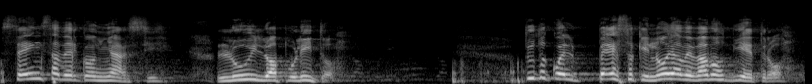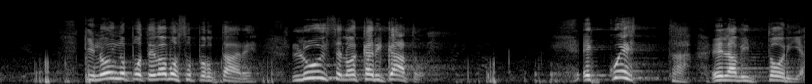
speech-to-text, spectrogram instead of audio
senza vergognarsi, lui lo ha pulito. Tutto quel peso che noi avevamo dietro, che noi non potevamo sopportare, lui se lo ha caricato. E questa è la vittoria,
